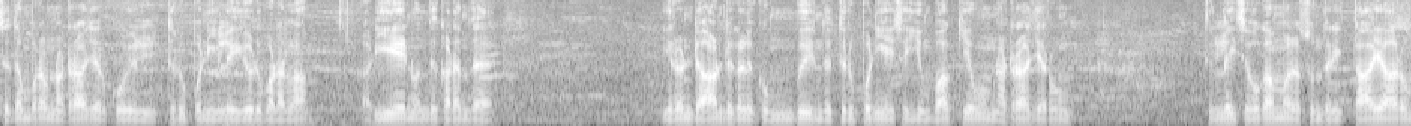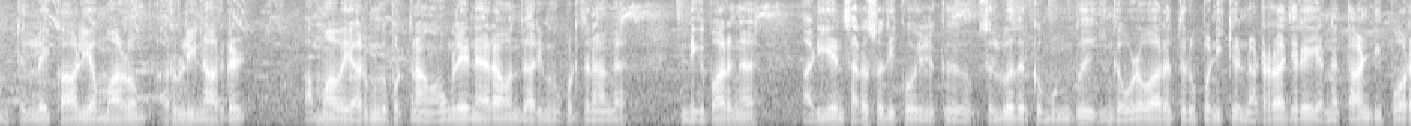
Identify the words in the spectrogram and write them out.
சிதம்பரம் நடராஜர் கோயில் திருப்பணியில் ஈடுபடலாம். அடியேன் வந்து கடந்த இரண்டு ஆண்டுகளுக்கு முன்பு இந்த திருப்பணியை செய்யும் பாக்கியமும் நடராஜரும் தில்லை சிவகாம சுந்தரி தாயாரும் தில்லை காளியம்மாளும் அருளினார்கள். அம்மாவை அறிமுகப்படுத்தினாங்க. அவங்களே நேராக வந்து அறிமுகப்படுத்தினாங்க. இன்றைக்கி பாருங்கள் அடியேன் சரஸ்வதி கோயிலுக்கு செல்வதற்கு முன்பு இங்கே உழவார திருப்பணிக்கு நடராஜரே என்னை தாண்டி போகிற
